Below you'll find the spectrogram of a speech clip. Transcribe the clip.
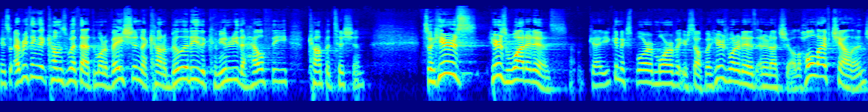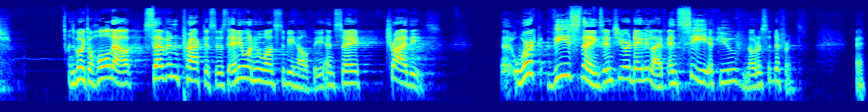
Okay, so everything that comes with that the motivation, accountability, the community, the healthy competition. So here's, here's what it is. Okay, you can explore more of it yourself, but here's what it is in a nutshell. The Whole Life Challenge is going to hold out seven practices to anyone who wants to be healthy and say, try these. Uh, work these things into your daily life and see if you notice a difference. Okay?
